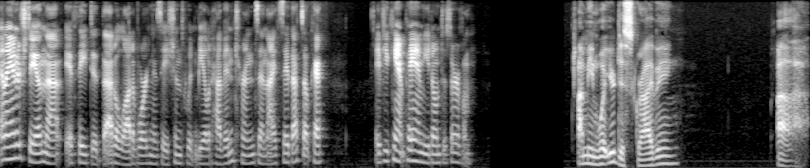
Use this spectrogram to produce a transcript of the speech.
and I understand that if they did that, a lot of organizations wouldn't be able to have interns and I'd say that's okay. If you can't pay them, you don't deserve them. I mean, what you're describing, ah,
